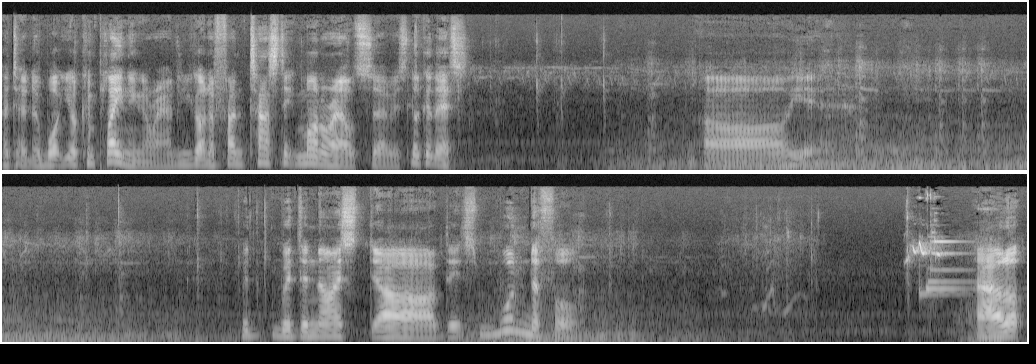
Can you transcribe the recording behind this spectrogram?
I don't know what you're complaining around. You've got a fantastic monorail service. Look at this. Oh, yeah. With, with the nice... Oh, it's wonderful. Ah, oh, look.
